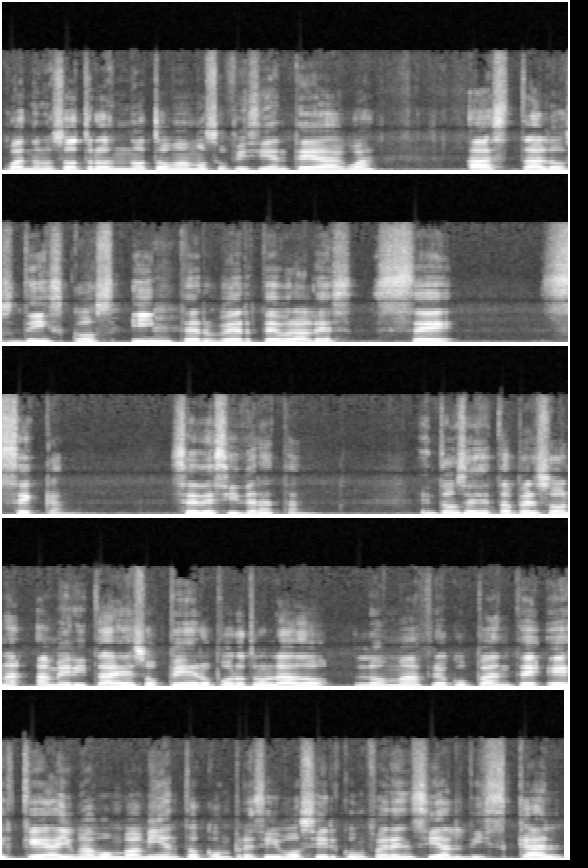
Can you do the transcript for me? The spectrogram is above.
cuando nosotros no tomamos suficiente agua, hasta los discos intervertebrales se secan, se deshidratan. Entonces esta persona amerita eso, pero por otro lado lo más preocupante es que hay un abombamiento compresivo circunferencial discal.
